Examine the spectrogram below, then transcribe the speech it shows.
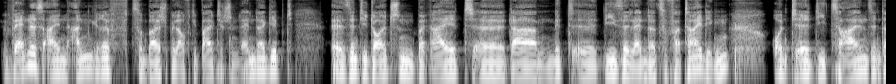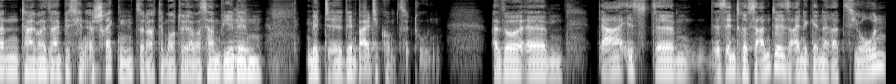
wenn es einen Angriff zum Beispiel auf die baltischen Länder gibt, sind die Deutschen bereit, äh, damit äh, diese Länder zu verteidigen. Und äh, die Zahlen sind dann teilweise ein bisschen erschreckend, so nach dem Motto, ja, was haben wir mhm. denn mit äh, dem Baltikum zu tun? Also ähm, da ist ähm, das Interessante ist eine Generation,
